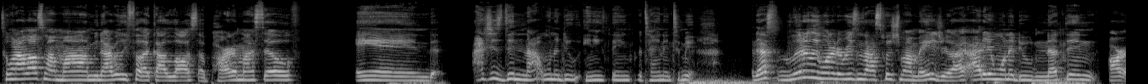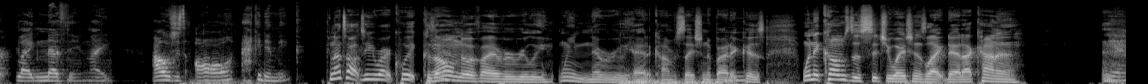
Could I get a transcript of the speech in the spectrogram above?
So when I lost my mom, you know, I really felt like I lost a part of myself and I just did not want to do anything pertaining to me. That's literally one of the reasons I switched my major. I, I didn't want to do nothing art, like nothing. Like I was just all academic. Can I talk to you right quick? Because I don't know if I ever really, we never really had a conversation about it. Mm-hmm. Because when it comes to situations like that, I kind of, Yeah.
